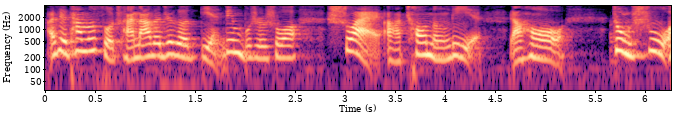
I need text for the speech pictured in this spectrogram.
而且他们所传达的这个点，并不是说帅啊、超能力，然后种树，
